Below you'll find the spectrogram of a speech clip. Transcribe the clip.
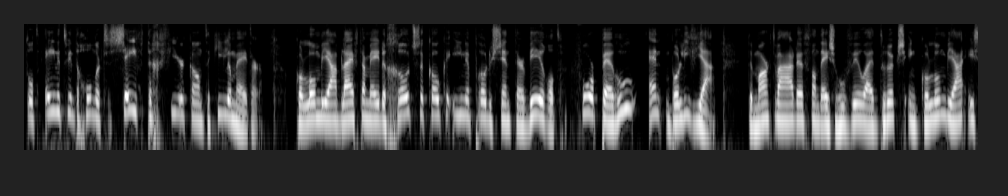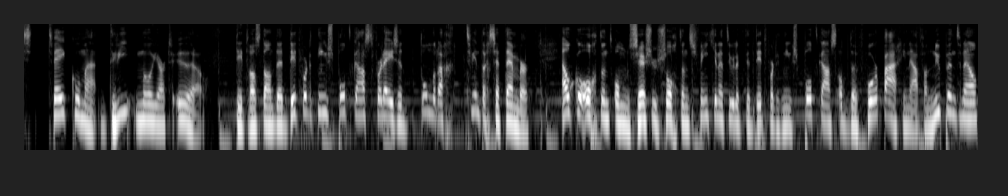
tot 2170 vierkante kilometer. Colombia blijft daarmee de grootste cocaïneproducent ter wereld, voor Peru en Bolivia. De marktwaarde van deze hoeveelheid drugs in Colombia is 2,3 miljard euro. Dit was dan de Dit wordt het nieuws podcast voor deze donderdag 20 september. Elke ochtend om 6 uur ochtends vind je natuurlijk de Dit wordt het nieuws podcast op de voorpagina van nu.nl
